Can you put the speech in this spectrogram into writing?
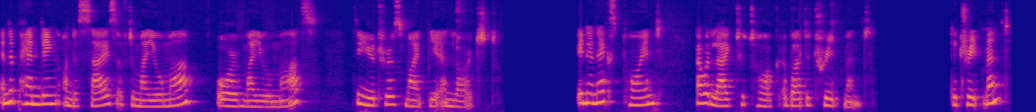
and depending on the size of the myoma or myomas, the uterus might be enlarged. In the next point, I would like to talk about the treatment. The treatment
